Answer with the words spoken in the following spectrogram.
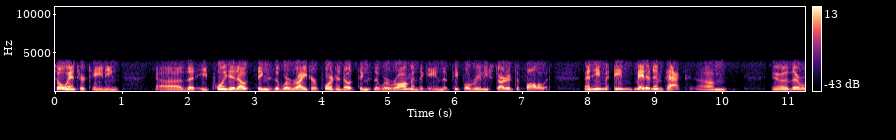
so entertaining uh, that he pointed out things that were right or pointed out things that were wrong in the game, that people really started to follow it. and he he made an impact. Um, you know, there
